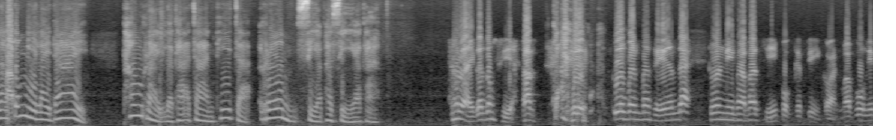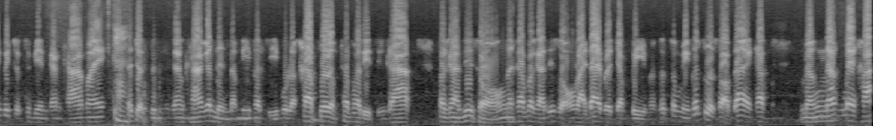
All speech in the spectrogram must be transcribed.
เราครับต้องมีรายได้เท่าไหร่เหรอคะอาจารย์ที่จะเริ่มเสียภาษีอะค่ะเท่าไหร่ก็ต้องเสียครับคือเครื่องเป็นภาษีกันได้ คือมันมีภาษีปกติก่อนว่าพวกนี้ไปจดทะเบียนการค้าไหมค่ะถ้าจดทะเบียนการค้าก็หนึ่งนะมีภาษีมูลค่าเพิ่มถ้าผลิตสินค้า ประการที่สองนะครับ ประการที่สองรายได้ประจำปีมันก็ต้องมีก็ตรวจสอบได้ครับเหมือนนักแม่ค้า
